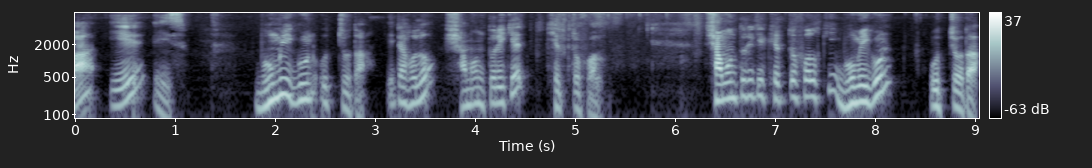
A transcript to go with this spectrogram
বা এ এইচ ভূমি গুণ উচ্চতা, এটা হলো সামন্তরিকের ক্ষেত্রফল। সামন্তরিকের ক্ষেত্রফল কি? ভূমিগুণ উচ্চতা।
